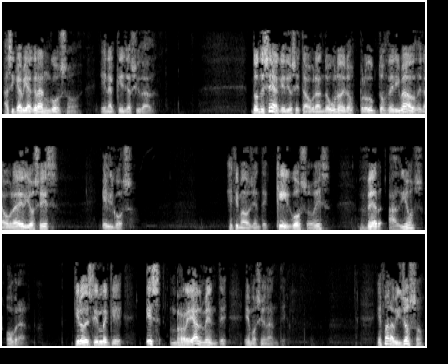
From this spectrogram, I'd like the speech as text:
Así que había gran gozo en aquella ciudad. Donde sea que Dios está obrando, uno de los productos derivados de la obra de Dios es el gozo. Estimado oyente, qué gozo es ver a Dios obrar. Quiero decirle que es realmente emocionante. Es maravilloso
